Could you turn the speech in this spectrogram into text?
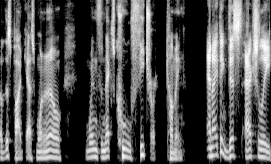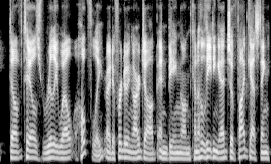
of this podcast want to know when's the next cool feature coming. And I think this actually dovetails really well, hopefully, right? If we're doing our job and being on kind of the leading edge of podcasting,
